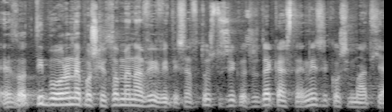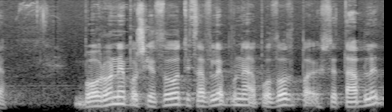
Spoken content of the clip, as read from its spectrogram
Εδώ τι μπορώ να υποσχεθώ με ένα βίβητη; Σε αυτούς τους 10 ασθενείς, 20 μάτια. Μπορώ να υποσχεθώ ότι θα βλέπουν από εδώ σε τάμπλετ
